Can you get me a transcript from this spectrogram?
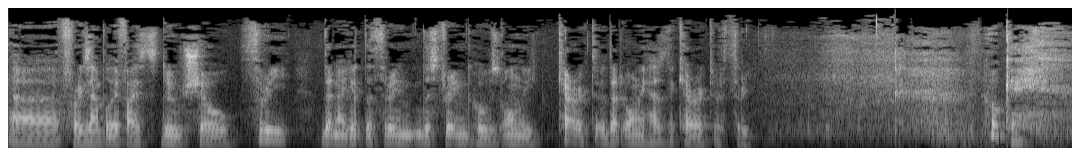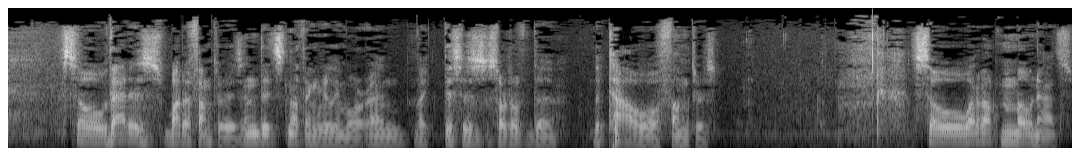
Uh, for example, if I do show three, then I get the string, the string whose only character that only has the character three. Okay, so that is what a functor is, and it's nothing really more. And like this is sort of the the Tao of functors. So what about monads?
